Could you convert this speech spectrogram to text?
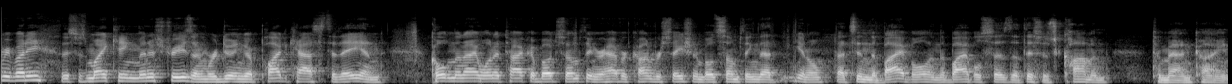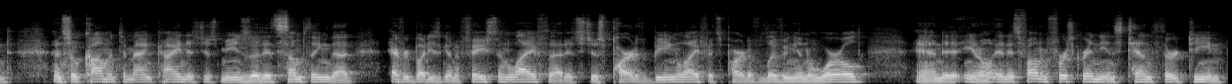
Everybody, this is My King Ministries, and we're doing a podcast today. And Colton and I want to talk about something or have a conversation about something that, you know, that's in the Bible. And the Bible says that this is common to mankind. And so common to mankind is just means that it's something that everybody's going to face in life, that it's just part of being life, it's part of living in a world. And it, you know, and it's found in 1 Corinthians 10, 13.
